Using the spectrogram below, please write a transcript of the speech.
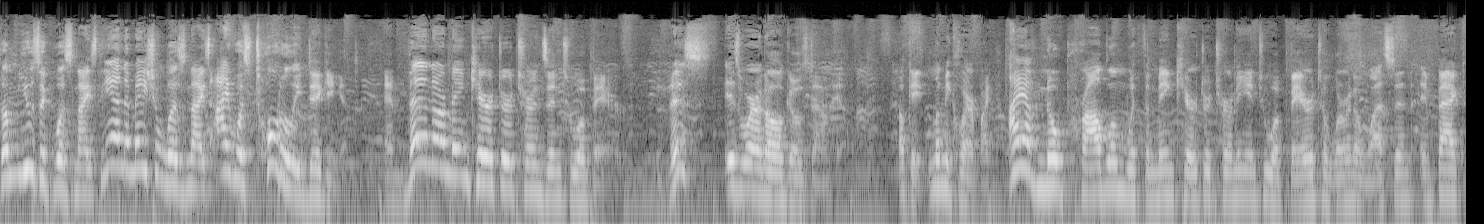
The music was nice, the animation was nice, I was totally digging it. And then our main character turns into a bear. This is where it all goes downhill. Okay, let me clarify. I have no problem with the main character turning into a bear to learn a lesson. In fact,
